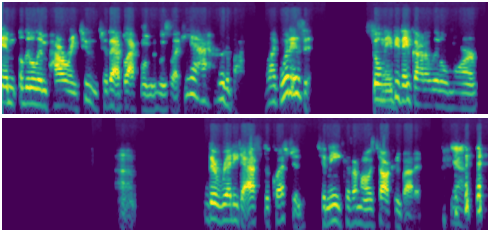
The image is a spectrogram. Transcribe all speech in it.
a little empowering too to that Black woman who's like, Yeah, I heard about it. Like, what is it? So Mhm. maybe they've got a little more, um, they're ready to ask the question to me because I'm always talking about it. Yeah.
